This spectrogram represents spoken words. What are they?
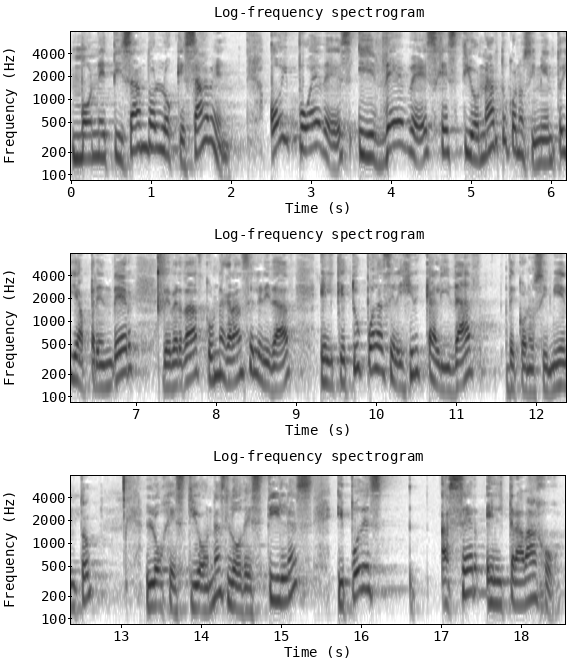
monetizando lo que saben. Hoy puedes y debes gestionar tu conocimiento y aprender de verdad con una gran celeridad el que tú puedas elegir calidad de conocimiento, lo gestionas, lo destilas y puedes hacer el trabajo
